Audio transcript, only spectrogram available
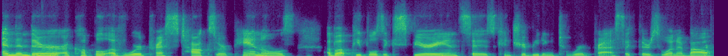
And then there mm-hmm. are a couple of WordPress talks or panels about people's experiences contributing to WordPress. Like there's one about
